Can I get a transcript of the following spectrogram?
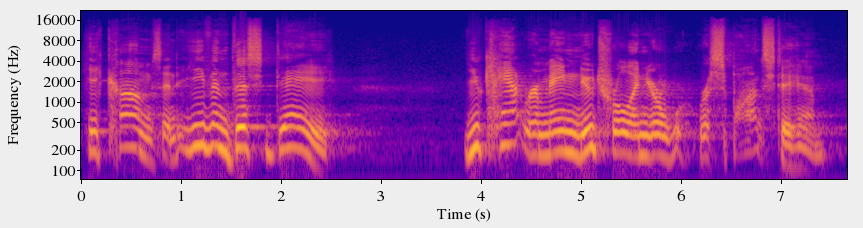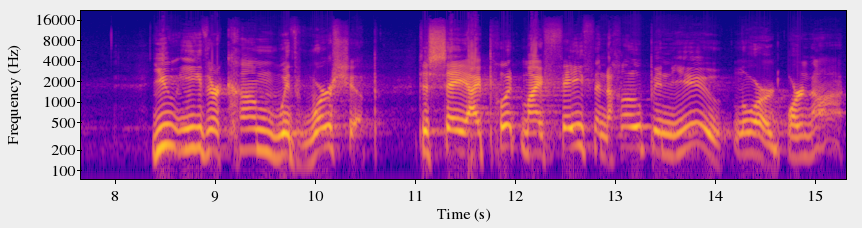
he comes, and even this day, you can't remain neutral in your response to him. You either come with worship to say, I put my faith and hope in you, Lord, or not.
